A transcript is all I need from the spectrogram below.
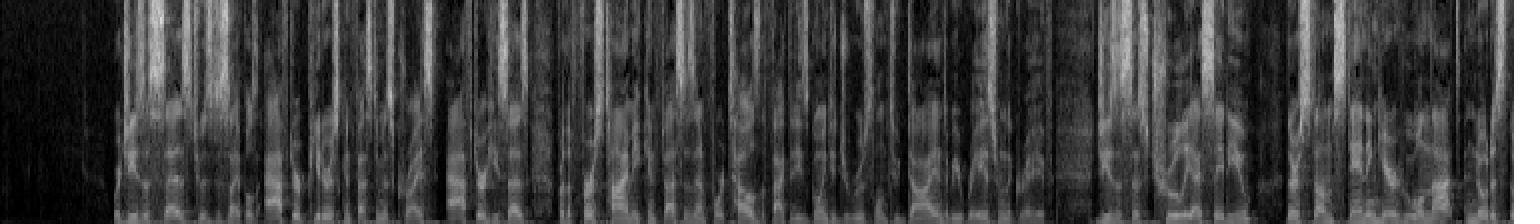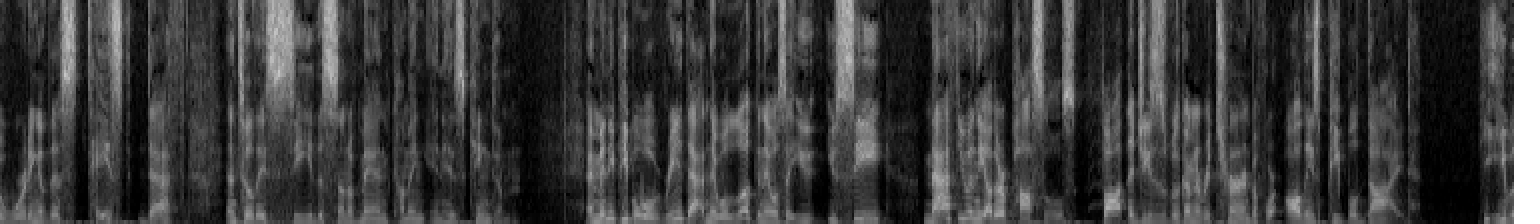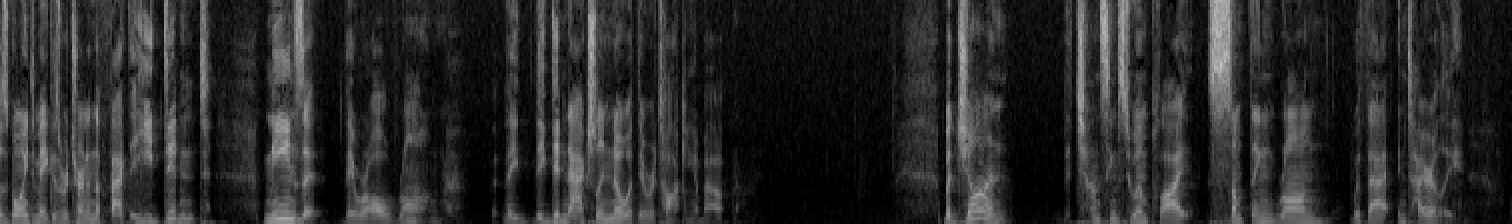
where Jesus says to his disciples, after Peter has confessed him as Christ, after he says, for the first time, he confesses and foretells the fact that he's going to Jerusalem to die and to be raised from the grave, Jesus says, Truly I say to you, there are some standing here who will not notice the wording of this, taste death, until they see the Son of Man coming in his kingdom. And many people will read that and they will look and they will say, You, you see, Matthew and the other apostles thought that Jesus was going to return before all these people died. He, he was going to make his return. And the fact that he didn't means that they were all wrong. They, they didn't actually know what they were talking about. But John, John seems to imply something wrong with that entirely.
